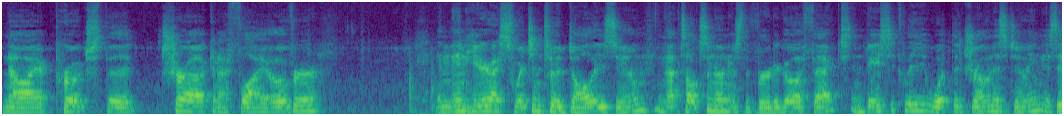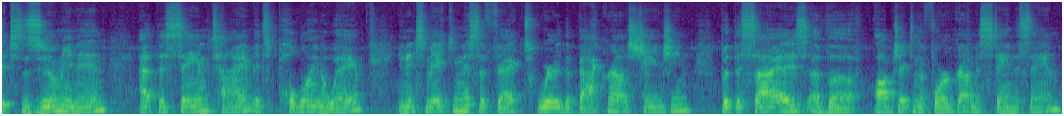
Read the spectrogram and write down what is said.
Now I approach the truck and I fly over and then here I switch into a dolly zoom, and that's also known as the vertigo effect. And basically what the drone is doing is it's zooming in at the same time it's pulling away, and it's making this effect where the background's changing, but the size of the object in the foreground is staying the same.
